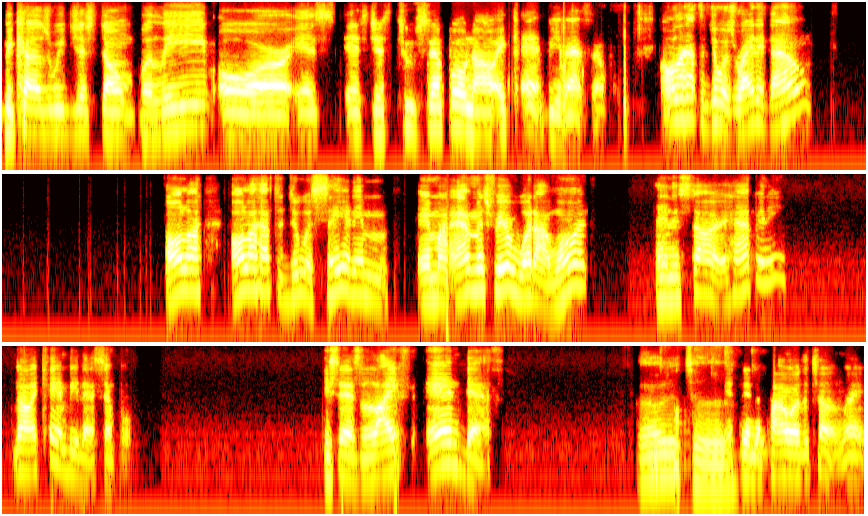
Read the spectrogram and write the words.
because we just don't believe or it's it's just too simple. No, it can't be that simple. All I have to do is write it down. All I all I have to do is say it in in my atmosphere what I want and it started happening, no, it can't be that simple. He says life and death. It's in the power of the tongue, right?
